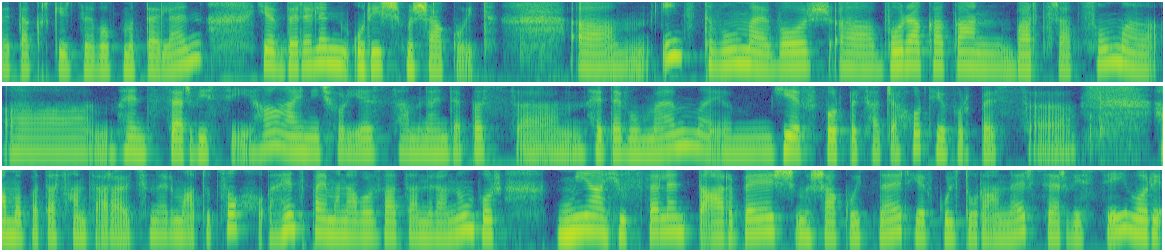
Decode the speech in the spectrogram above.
հետաքրքիր ձևով մտել են եւ բերել են ուրիշ մշակույթ։ Ինձ թվում է, որ որակական բարձրացումը հենց սերվիսի, հա, այն ինչ որ ես ամենայն դեպս հետևում եմ եւ որպես հաճախորդ եւ որպես համապատասխան ծառայություններ մատուցող հենց պայմանավորված է նրանում, որ միահյուսվել են տարբեր մշակույթներ եւ կուլտուրաներ սերվիսի, որի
